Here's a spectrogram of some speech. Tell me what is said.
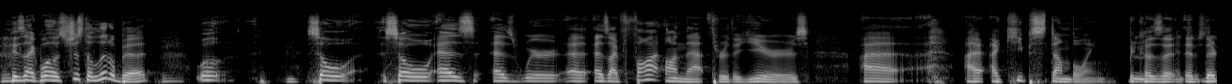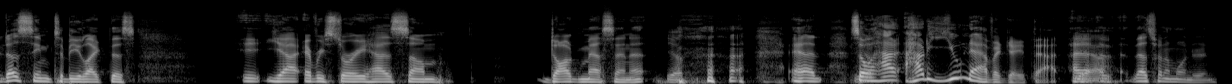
he's like, "Well, it's just a little bit." Well, so so as as we're uh, as I've thought on that through the years, I I, I keep stumbling because it, it, there does seem to be like this. it- yeah, every story has some dog mess in it, Yep. and so how how do you navigate that? Yeah. I- that's what I'm wondering.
